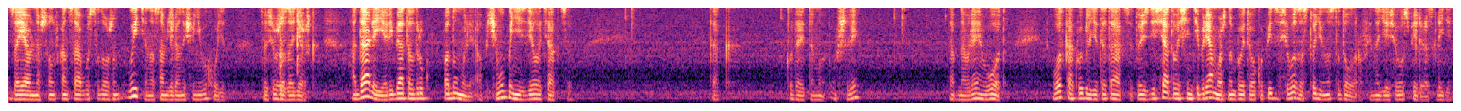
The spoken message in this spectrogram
заявлено, что он в конце августа должен выйти, на самом деле он еще не выходит. То есть уже задержка. А далее ребята вдруг подумали, а почему бы не сделать акцию? Так, куда это мы ушли? Обновляем. Вот. Вот как выглядит эта акция. То есть 10 сентября можно будет его купить всего за 190 долларов. Я надеюсь, вы успели разглядеть.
